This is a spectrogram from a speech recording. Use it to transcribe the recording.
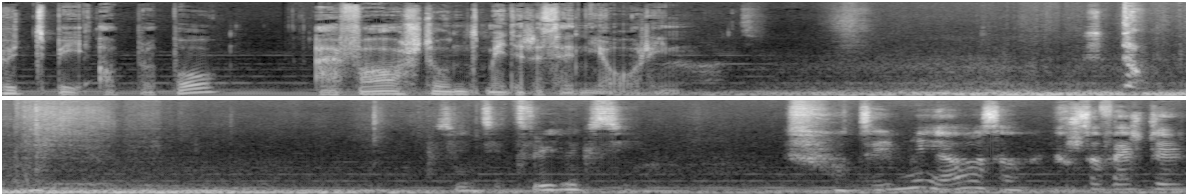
Heute bei «Apropos» eine Fahrstunde mit einer Seniorin. Stopp! Sind Sie zufrieden gewesen? Schon ziemlich, ja. Also, ich so fest dort,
